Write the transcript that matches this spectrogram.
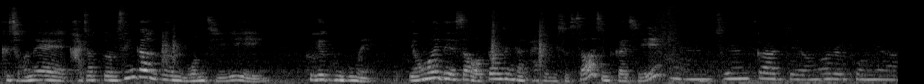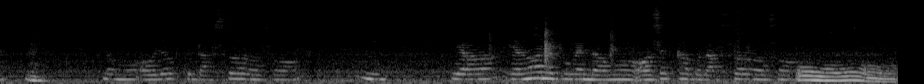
그 전에 가졌던 생각은 뭔지 그게 궁금해. 영어에 대해서 어떤 생각 가지고 있었어? 지금까지? 음, 지금까지 영어를 보면 응. 너무 어렵고 낯설어서 음, 여, 영어를 보면 너무 어색하고 낯설어서 오.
